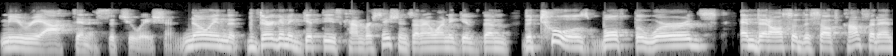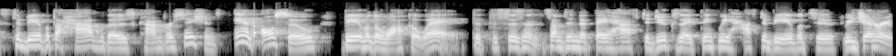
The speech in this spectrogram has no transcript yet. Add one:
me react in a situation? Knowing that they're going to get these conversations and I want to give them the tools, both the words and then also the self confidence to be able to have those conversations and also be able to walk away. That this isn't something that they have to do because I think we have to be able to regenerate.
